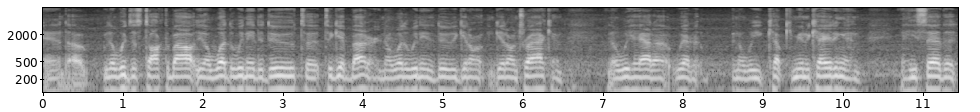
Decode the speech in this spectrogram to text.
and uh, you know we just talked about you know what do we need to do to, to get better. You know what do we need to do to get on get on track, and you know we had a we had a, you know we kept communicating, and, and he said that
